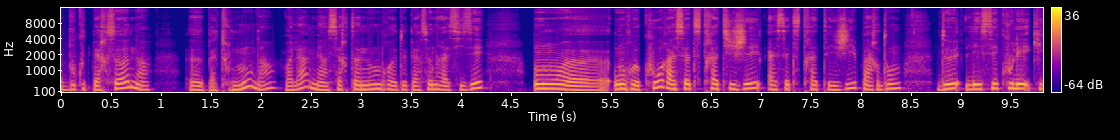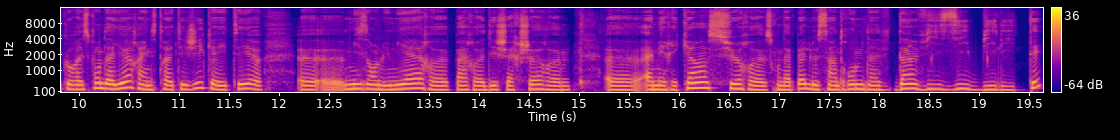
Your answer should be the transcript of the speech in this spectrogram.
beaucoup de personnes, pas tout le monde, hein, voilà, mais un certain nombre de personnes racisées euh, ont, recours à cette stratégie, à cette stratégie pardon, de laisser couler, qui correspond d'ailleurs à une stratégie qui a été euh, euh, mise en lumière par des chercheurs américains sur ce qu'on appelle le syndrome d'invisibilité.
